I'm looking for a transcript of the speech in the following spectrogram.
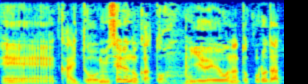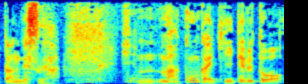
えー、回答を見せるのかというようなところだったんですが、まあ、今回聞いてると、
